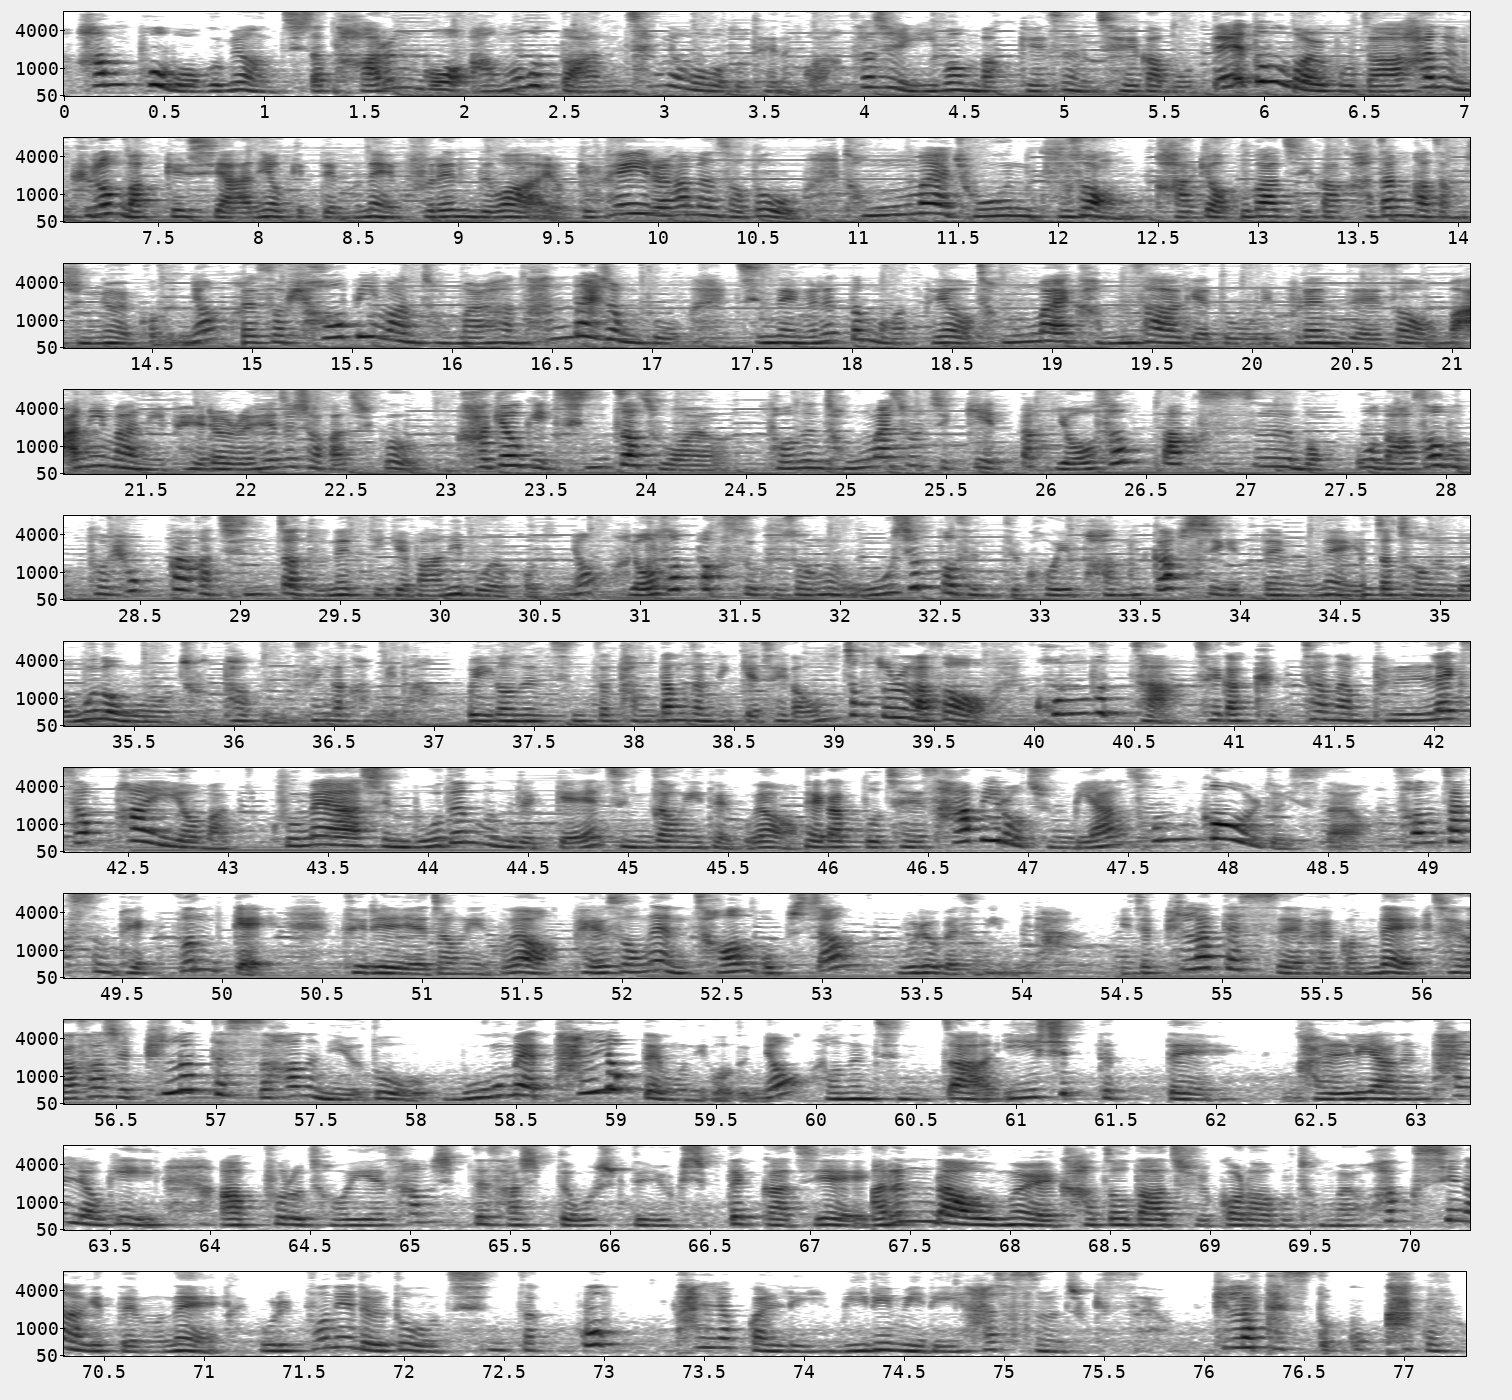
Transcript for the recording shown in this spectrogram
한 포 먹으면 진짜 다른 거 아무것도 안 챙겨 먹어도 되는 거야. 사실 이번 마켓은 제가 뭐 떼돈 벌고자 하는 그런 마켓이 아니었기 때문에 브랜드와 이렇게 회의를 하면서도 정말 좋은 구성, 가격 두 가지가 가장 가장 중요했거든요. 그래서 협의만 정말 한 한 달 정도 진행을 했던 것 같아요. 정말 감사하게도 우리 브랜드에서 많이 많이 배려를 해주셔가지고 가격이 진짜 좋아요. 저는 정말 솔직히 딱 6박스 먹고 나서부터 효과가 진짜 눈에 띄게 많이 보였거든요. 6박스 구성은 50% 거의 반값이기 때문에 진짜 저는 너무너무 좋다고 생각합니다. 이거는 진짜 담당자님께 제가 엄청 쫄라서 콤부차, 제가 극찬한 블랙 사파이어 맛 구매하신 모든 분들께 증정이 되고요. 제가 또 제 사비로 준비한 손거울도 있어요. 선착순 100분께 드릴 예정이고요. 배송은 전 옵션 무료 배송입니다. 이제 필라테스에 갈 건데 제가 사실 필라테스 하는 이유도 몸의 탄력 때문이거든요. 저는 진짜 20대 때 관리하는 탄력이 앞으로 저희의 30대, 40대, 50대, 60대까지의 아름다움을 가져다 줄 거라고 정말 확신하기 때문에 우리 뿌니들도 진짜 꼭 탄력 관리 미리미리 하셨으면 좋겠어요. 필라테스도 꼭 하고.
